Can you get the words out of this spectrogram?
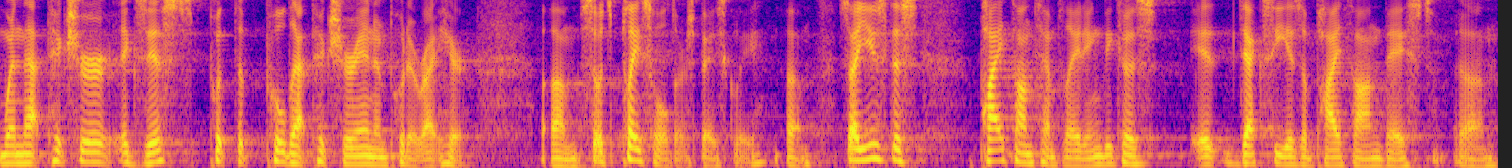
When that picture exists, put the, pull that picture in and put it right here. Um, so it's placeholders, basically. Um, so I use this Python templating because it, Dexy is a Python-based um,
